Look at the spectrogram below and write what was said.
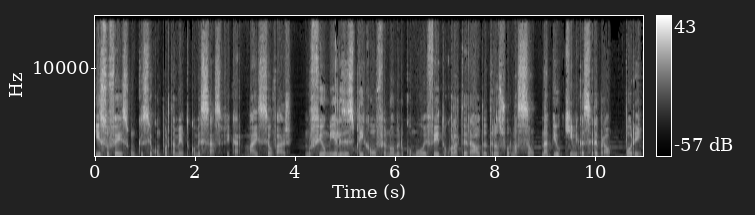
Isso fez com que seu comportamento começasse a ficar mais selvagem. No filme, eles explicam o fenômeno como o efeito colateral da transformação na bioquímica cerebral. Porém,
